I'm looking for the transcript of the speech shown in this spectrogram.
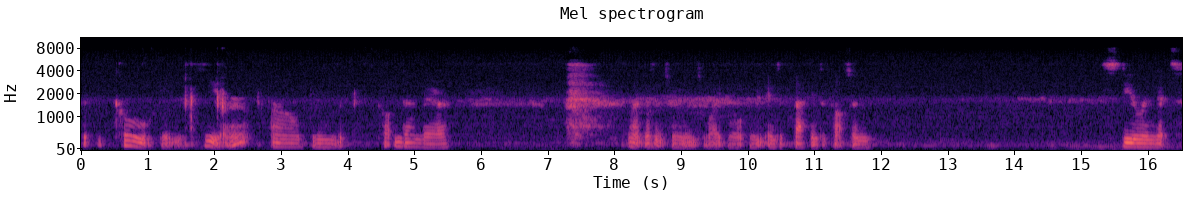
put the coal in here. I'll bring the cotton down there. That doesn't turn into white wool, into back into cotton. Steel ingots.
